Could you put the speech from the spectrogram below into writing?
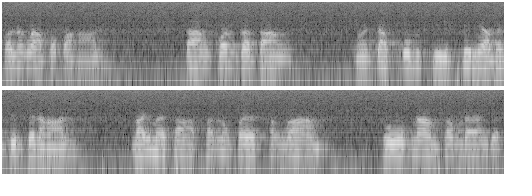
ก็นึกว่าพบอาหาร ต่างคนก็ต่างจับกลุ่มจีบที่เนี่ยกันกินเป็นอาหาร ไหนไม่ทราบพัดลงไปข้างล่าง ถูกน้ำทองแดงเดือด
